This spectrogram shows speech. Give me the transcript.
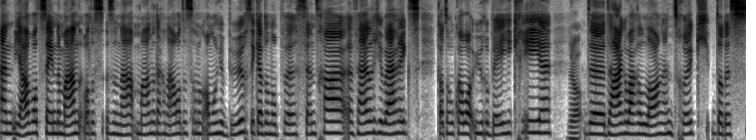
En ja, wat zijn de maanden, wat is, is de na, maanden daarna, wat is er nog allemaal gebeurd? Ik heb dan op uh, Centra uh, verder gewerkt. Ik had er ook al wat uren bij gekregen. Ja. De dagen waren lang en druk. Dat is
